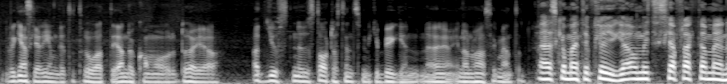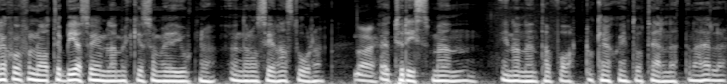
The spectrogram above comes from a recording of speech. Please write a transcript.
Det är ganska rimligt att tro att det ändå kommer att dröja. Att just nu startas det inte så mycket byggen eh, inom de här segmenten. Men ska man inte flyga? Om vi inte ska frakta människor från A till B så himla mycket som vi har gjort nu under de senaste åren. Nej. Eh, Turismen innan den tar fart och kanske inte hotellnätterna heller.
